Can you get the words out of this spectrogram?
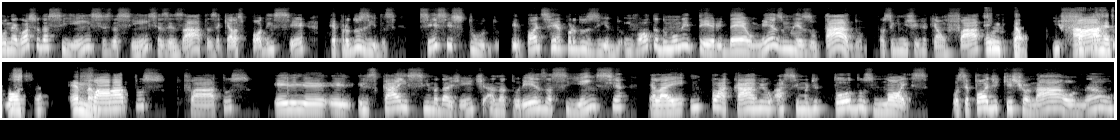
o, o negócio das ciências, das ciências exatas, é que elas podem ser reproduzidas. Se esse estudo ele pode ser reproduzido em volta do mundo inteiro e der o mesmo resultado, então significa que é um fato. Então, E a, fatos, a resposta é não. fatos, fatos, ele- ele- eles caem em cima da gente. A natureza, a ciência, ela é implacável acima de todos nós. Você pode questionar ou não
